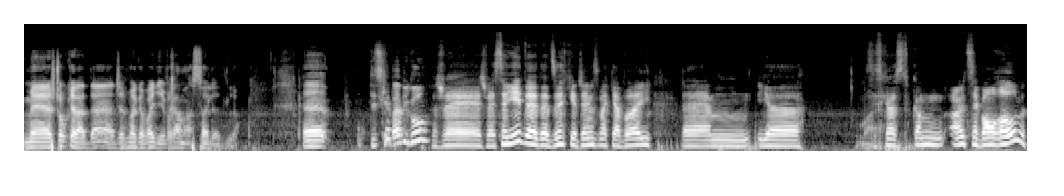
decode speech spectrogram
Mais je trouve que là-dedans, James McAvoy, il est vraiment solide, là. Euh, T'es-tu capable, Hugo? Je vais, je vais essayer de, de dire que James McAvoy, euh, il a. Ouais. C'est comme un de ses bons rôles.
